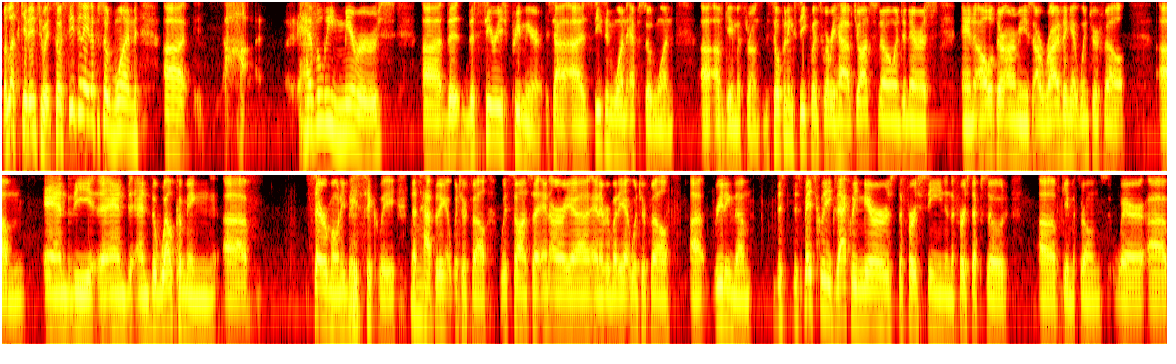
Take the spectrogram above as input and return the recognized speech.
But let's get into it. So, season eight, episode one, uh, heavily mirrors uh, the the series premiere, uh, uh, season one, episode one. Uh, of Game of Thrones. This opening sequence where we have Jon Snow and Daenerys and all of their armies arriving at Winterfell, um, and the and and the welcoming uh, ceremony basically that's Mhm. happening at Winterfell with Sansa and Arya and everybody at Winterfell uh, greeting them. This this basically exactly mirrors the first scene in the first episode of Game of Thrones where uh,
